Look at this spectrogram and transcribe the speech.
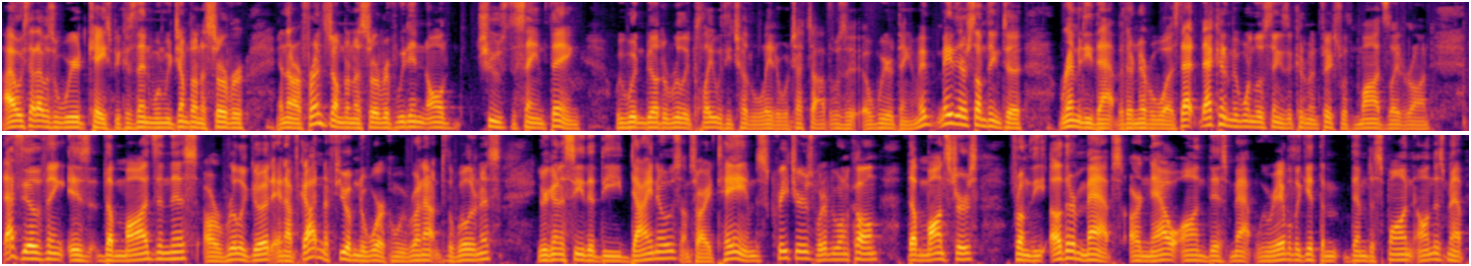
I always thought that was a weird case because then when we jumped on a server and then our friends jumped on a server, if we didn't all choose the same thing, we wouldn't be able to really play with each other later, which I thought was a, a weird thing. Maybe, maybe, there's something to remedy that, but there never was. That that could have been one of those things that could have been fixed with mods later on. That's the other thing is the mods in this are really good, and I've gotten a few of them to work. When we run out into the wilderness, you're going to see that the dinos, I'm sorry, tames, creatures, whatever you want to call them, the monsters from the other maps are now on this map. We were able to get them, them to spawn on this map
